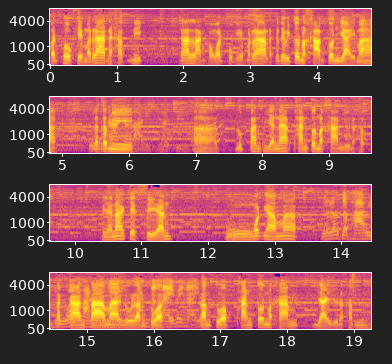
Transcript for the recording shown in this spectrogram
วัดโพเขมราชนะครับ นี่ ด้านหลังของวัดโพเขมราช ก็จะมีต้นมะขามต้นใหญ่มาก แล้วก็มีหลายหลายปีอ่ารูปปั้นพญานาคพันต้นมะขามอยู่นะครับ พญานาคเจ็ดเสียนโอ้งดงามมากเดี๋ยวเราจะพาไปดูตะว่าการพันตามากไหนดูลำตัวพันจากไหนไปไหนลำตัวพันต้นมะขามใหญ่อยู่นะครับนี่นี่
